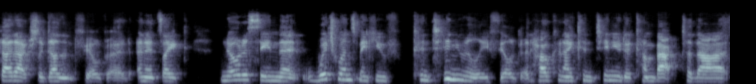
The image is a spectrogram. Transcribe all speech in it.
that actually doesn't feel good. And it's like noticing that which ones make you continually feel good. How can i continue to come back to that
